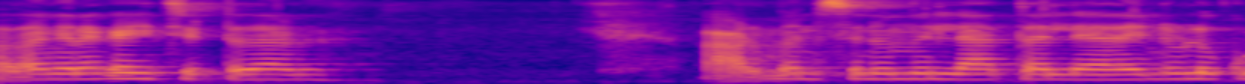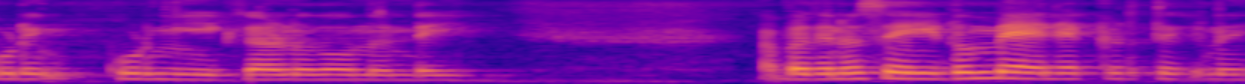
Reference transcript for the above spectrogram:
അതങ്ങനെ കഴിച്ചിട്ടതാണ്. ആൾ മനസ്സിനൊന്നും ഇല്ലാത്തല്ലേ അതിന്റെ ഉള്ളിൽ കുടി കുടുങ്ങിയിരിക്കുകയാണ് തോന്നുന്നുണ്ടേ. അപ്പോൾ ഇതിന് സൈഡും മേലെയൊക്കെ എടുത്തേക്കണ്.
